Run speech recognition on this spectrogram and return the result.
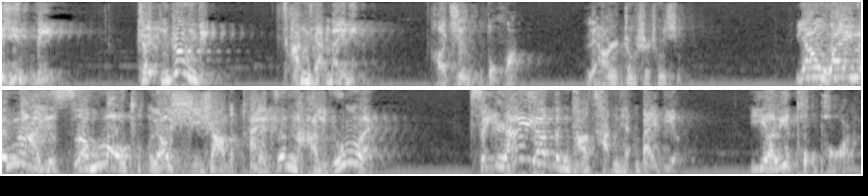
新的、真正的参天拜地，好进入洞房。两人正式成亲。杨怀玉那一次冒充了西夏的太子那里荣来，虽然也跟他参天拜地了，夜里偷跑了。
